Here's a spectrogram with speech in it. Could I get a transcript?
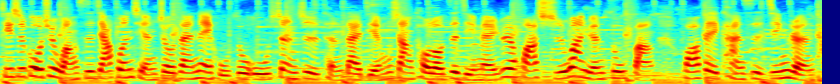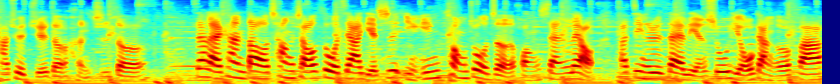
其实过去王思佳婚前就在内湖租屋，甚至曾在节目上透露自己每月花十万元租房，花费看似惊人，她却觉得很值得。再来看到畅销作家，也是影音创作者黄山料，他近日在脸书有感而发，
